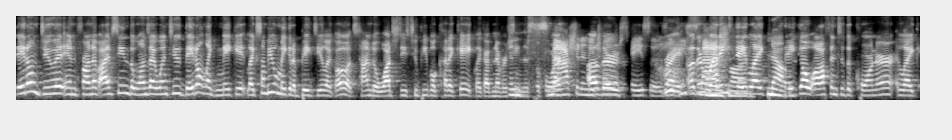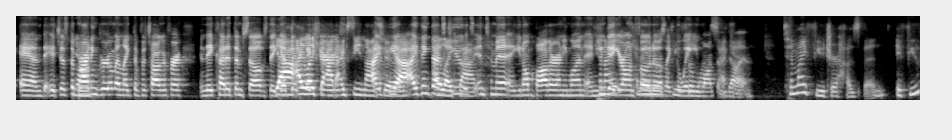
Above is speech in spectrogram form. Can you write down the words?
they don't do it in front of i've seen the ones i went to they don't like make it like some people make it a big deal like oh it's time to watch these two people cut a cake like i've never seen and this before Smash it in each Other- other's faces. right You other weddings it. they like No. they go off into the corner like and it's just the Yeah. bride and groom and like the photographer and they cut it themselves they yeah, get their I like that. I've seen that I, too. yeah, I think I that's like cute. that. It's intimate, and you don't bother anyone, and Can you get I- your own photos like the way you one want them done. to my future husband, if you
